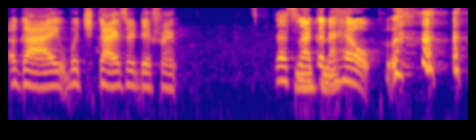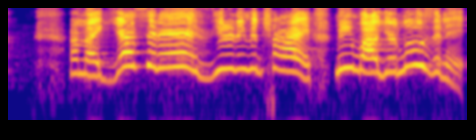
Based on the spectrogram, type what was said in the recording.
a guy, which guys are different. That's not going to Mhm. help. I'm like, yes, it is. You didn't even try. Meanwhile, you're losing it.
